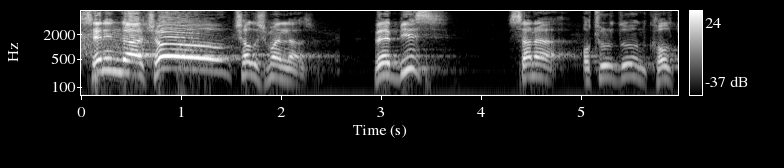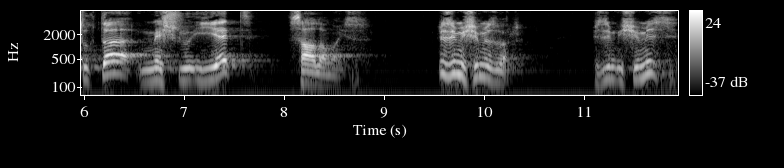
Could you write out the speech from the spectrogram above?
Senin daha çok çalışman lazım. Ve biz sana oturduğun koltukta meşruiyet sağlamayız. Bizim işimiz var. Bizim işimiz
